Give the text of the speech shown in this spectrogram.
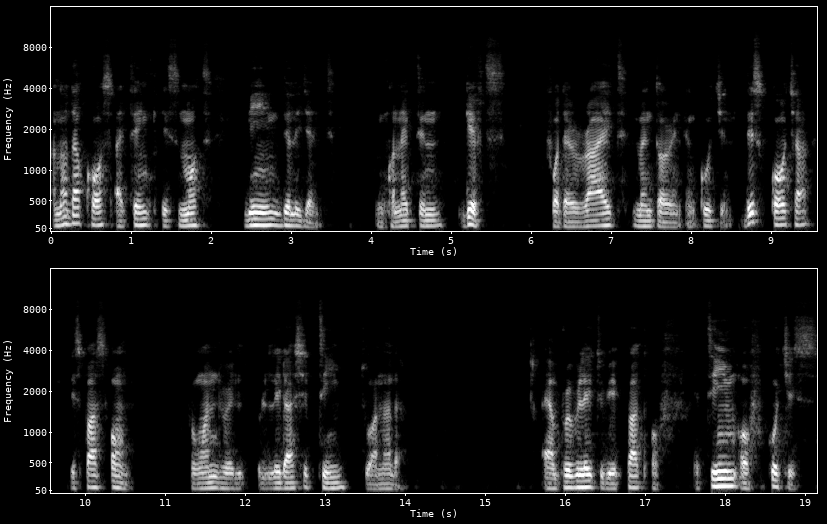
another cause I think is not being diligent in connecting gifts for the right mentoring and coaching. This culture is passed on from one leadership team to another. I am privileged to be a part of a team of coaches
